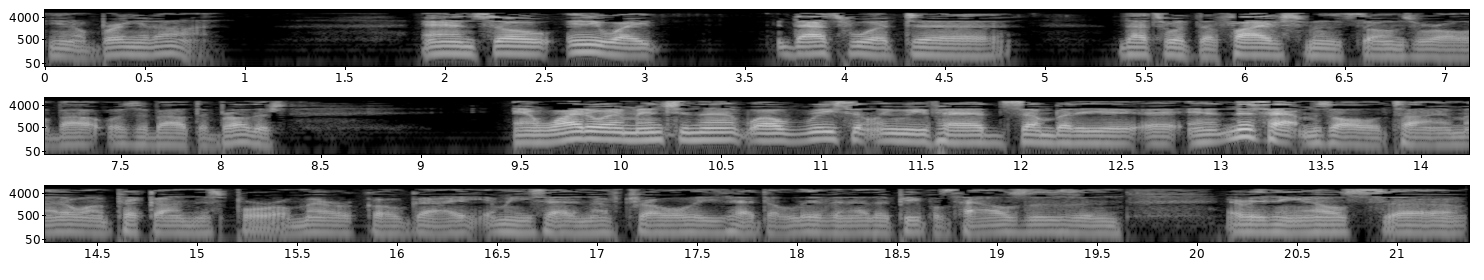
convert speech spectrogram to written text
You know, bring it on. And so anyway, that's what uh that's what the five smooth stones were all about was about the brothers. And why do I mention that? Well, recently we've had somebody, uh, and this happens all the time. I don't want to pick on this poor Omerico guy. I mean, he's had enough trouble. He's had to live in other people's houses and everything else uh,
